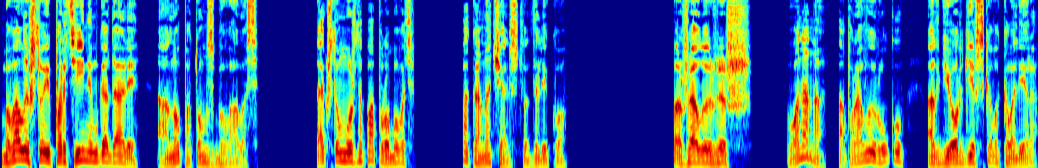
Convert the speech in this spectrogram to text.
Бывало, что и партийным гадали, а оно потом сбывалось. Так что можно попробовать, пока начальство далеко. Пожалуй же ж... Вон она, по правую руку от георгиевского кавалера.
